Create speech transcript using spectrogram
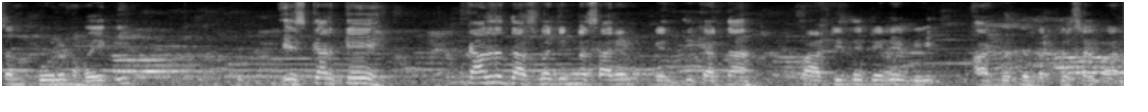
ਸੰਪੂਰਨ ਹੋਏਗੀ। ਇਸ ਕਰਕੇ ਕੱਲ 10 ਵਜੇ ਮੈਂ ਸਾਰਿਆਂ ਨੂੰ ਬੇਨਤੀ ਕਰਦਾ ਪਾਰਟੀ ਦੇ ਜਿਹੜੇ ਵੀ ਆਗੂ ਤੇ ਵਰਕਰ ਸਾਹਿਬਾਨ,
